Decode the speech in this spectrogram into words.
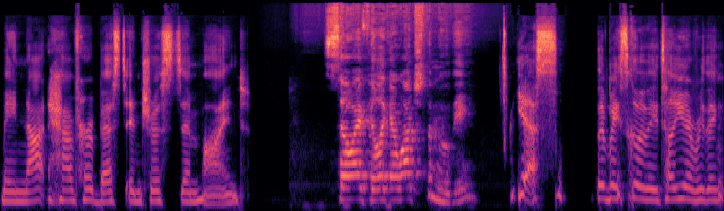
may not have her best interests in mind. So I feel like I watched the movie. Yes. They basically they tell you everything.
